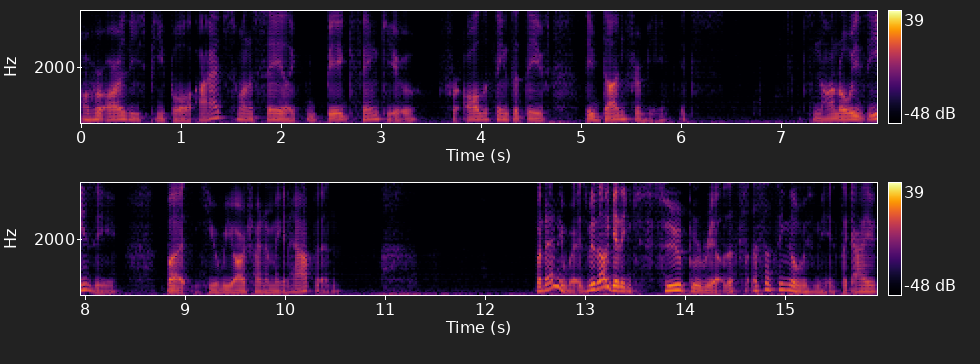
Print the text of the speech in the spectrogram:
or who are these people, I just want to say like big thank you for all the things that they've they've done for me. It's it's not always easy, but here we are trying to make it happen. But anyways, without getting super real, that's that's the thing though with me. It's like I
